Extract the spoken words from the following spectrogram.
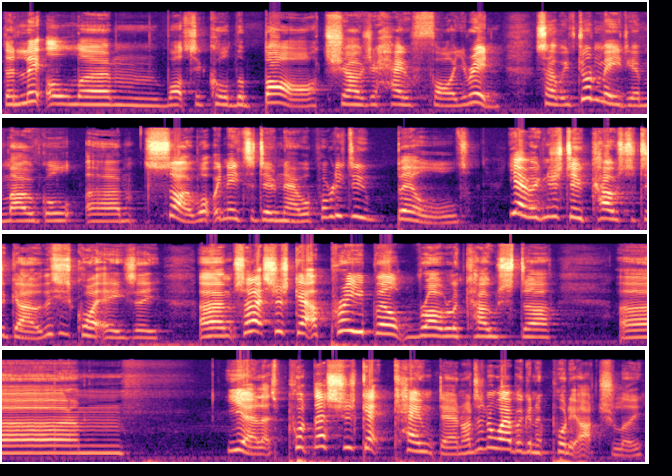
the little, um, what's it called, the bar shows you how far you're in. So we've done Media Mogul. Um, so what we need to do now, we'll probably do build. Yeah, we can just do coaster to go. This is quite easy. Um, so let's just get a pre-built roller coaster. Um, yeah, let's put. Let's just get countdown. I don't know where we're going to put it actually.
